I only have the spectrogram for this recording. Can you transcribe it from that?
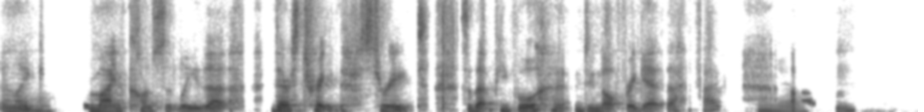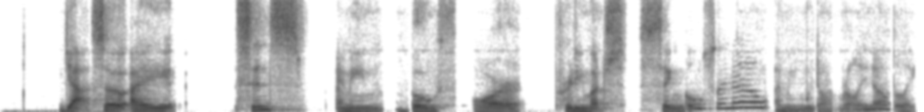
and like Mhm. Remind constantly that they're straight they're straight so that people do not forget that fact Yeah. Um, yeah so i since i mean both are pretty much single for now i mean we don't really know but like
